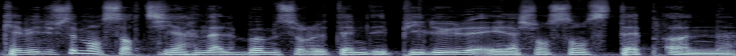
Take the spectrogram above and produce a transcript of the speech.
qui avait justement sorti un album sur le thème des pilules et la chanson Step On.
